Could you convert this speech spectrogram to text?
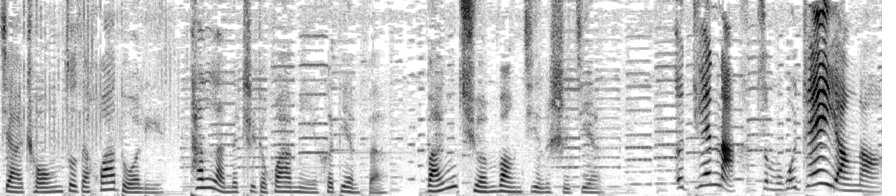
甲虫坐在花朵里，贪婪地吃着花蜜和淀粉，完全忘记了时间。呃，天哪，怎么会这样呢？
